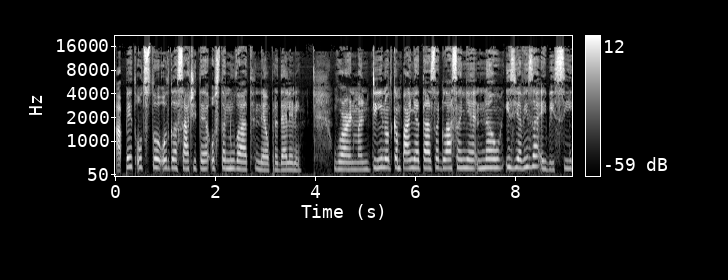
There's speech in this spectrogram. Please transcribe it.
а 5% од гласачите остануваат неопределени. Уорен Мандин од кампањата за гласање No изјави за ABC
